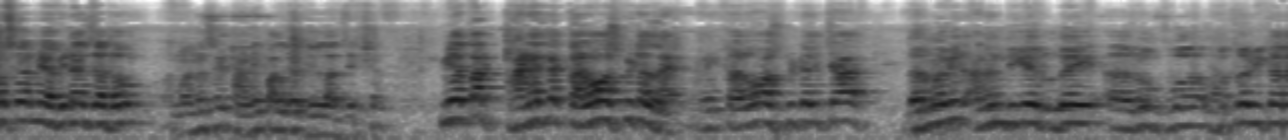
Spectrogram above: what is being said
नमस्कार मी अविनाश जाधव मनसे ठाणे पालघर जिल्हाध्यक्ष. मी आता ठाण्यातल्या कळवा हॉस्पिटलला आहे आणि कळवा हॉस्पिटलच्या धर्मवीर आनंदिगे हृदय रोग व मूत्रविकार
